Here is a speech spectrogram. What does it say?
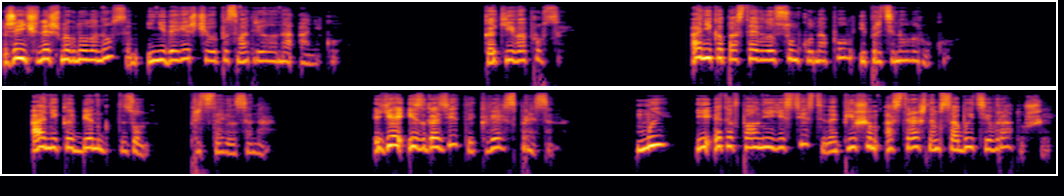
Женщина шмыгнула носом и недоверчиво посмотрела на Анику. «Какие вопросы?» Аника поставила сумку на пол и протянула руку. «Аника Бенгдзон», — представилась она. «Я из газеты «Квельспрессен». Мы, и это вполне естественно, пишем о страшном событии в ратуше,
